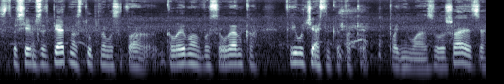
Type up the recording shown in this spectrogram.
Сто семьдесят пять наступна высота Клима Василенко. Три учасника, так я понимаю, залишається.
